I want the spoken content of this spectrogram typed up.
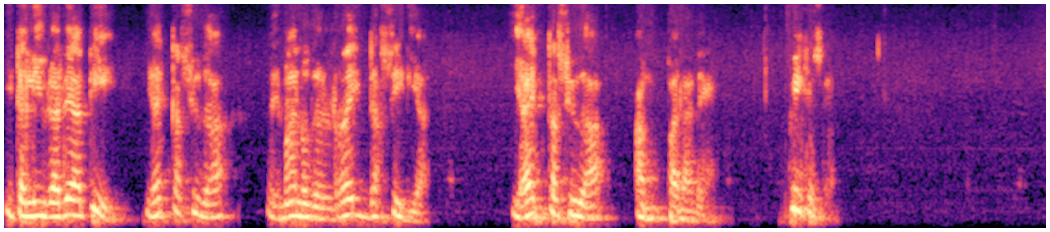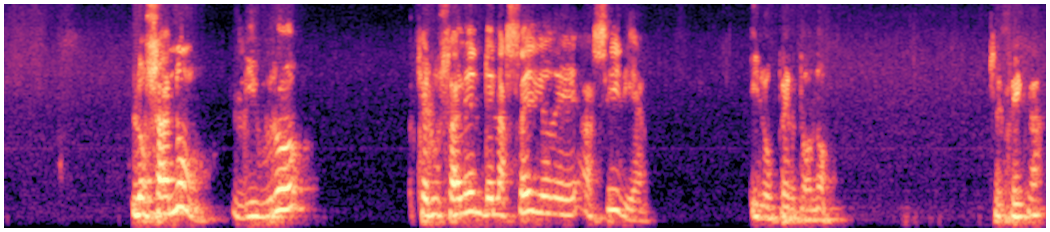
y te libraré a ti y a esta ciudad de mano del rey de Asiria y a esta ciudad ampararé. Fíjese, lo sanó, libró Jerusalén del asedio de Asiria y lo perdonó. ¿Se fija?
